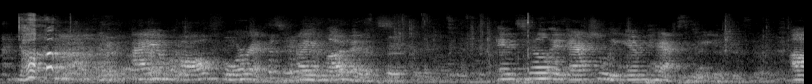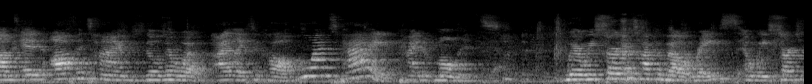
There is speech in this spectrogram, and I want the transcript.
I am all for it. I love it. Until it actually impacts me. Um, and oftentimes, those are what I like to call who wants pie kind of moments where we start to talk about race and we start to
